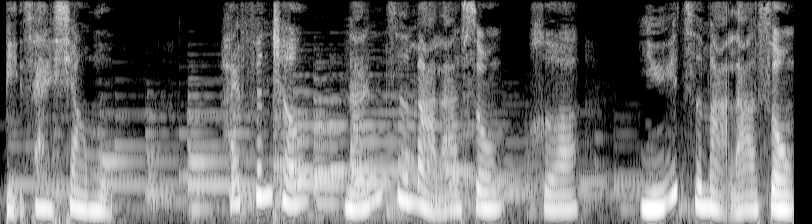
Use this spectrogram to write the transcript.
比赛项目，还分成男子马拉松和女子马拉松。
